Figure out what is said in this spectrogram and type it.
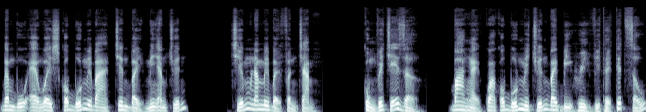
Bamboo Airways có 43 trên 75 chuyến, chiếm 57%. Cùng với trễ giờ, 3 ngày qua có 40 chuyến bay bị hủy vì thời tiết xấu.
